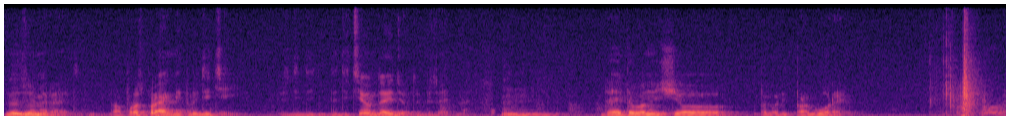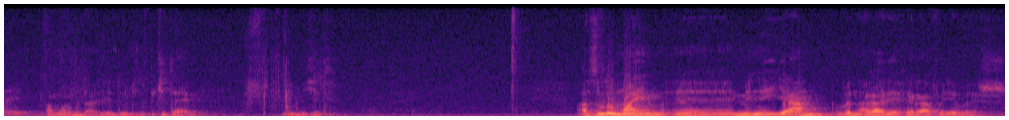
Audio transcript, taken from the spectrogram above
Люди умирают. Вопрос правильный про детей. До детей он дойдет обязательно. До этого он еще поговорит про горы. Горы? По-моему, да. Почитаем. Значит, Азлу маем э, минеям в нагаре хераф и евеш.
